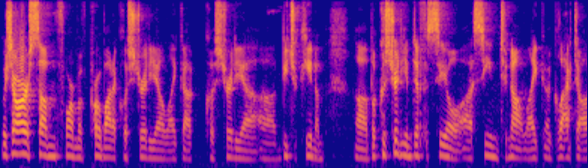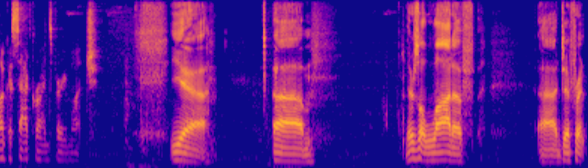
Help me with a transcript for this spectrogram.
which are some form of probiotic Clostridia, like uh, Clostridia uh, butyricum. Uh, but Clostridium difficile uh, seem to not like uh, galacto-oligosaccharides very much. Yeah. Um, there's a lot of uh, different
